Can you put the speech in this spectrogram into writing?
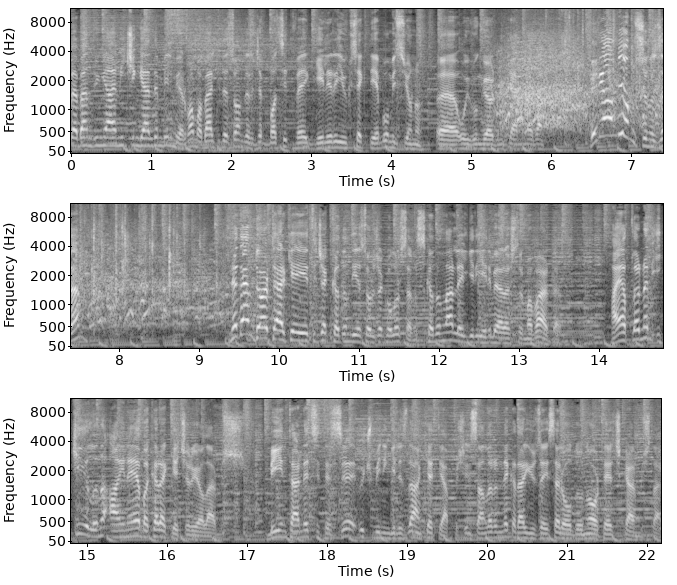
ve ben dünyanın için geldim bilmiyorum ama belki de son derece basit ve geliri yüksek diye bu misyonu e, uygun gördüm kendime ben. Beni anlıyor musunuz ha? Neden dört erkeğe yetecek kadın diye soracak olursanız kadınlarla ilgili yeni bir araştırma vardı. Hayatlarının iki yılını aynaya bakarak geçiriyorlarmış. Bir internet sitesi 3000 İngiliz'de anket yapmış. İnsanların ne kadar yüzeysel olduğunu ortaya çıkarmışlar.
